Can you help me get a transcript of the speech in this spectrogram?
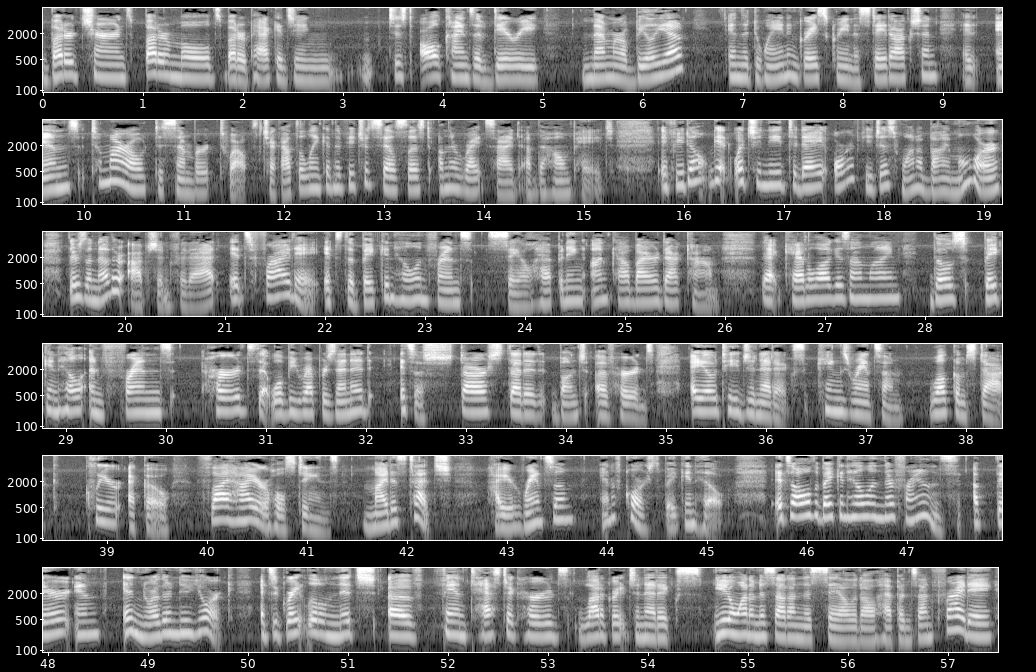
butter churns, butter molds, butter packaging, just all kinds of dairy memorabilia in the Duane and Grace Green estate auction. It ends tomorrow, December 12th. Check out the link in the featured sales list on the right side of the homepage. If you don't get what you need today, or if you just want to buy more, there's another option for that. It's Friday. It's the Bacon Hill and Friends sale happening on cowbuyer.com. That catalog is online. Those Bacon Hill and Friends herds that will be represented it's a star studded bunch of herds AOT Genetics, King's Ransom, Welcome Stock, Clear Echo, Fly Higher Holsteins, Midas Touch, Higher Ransom, and of course Bacon Hill. It's all the Bacon Hill and their friends up there in, in northern New York. It's a great little niche of fantastic herds, a lot of great genetics. You don't want to miss out on this sale. It all happens on Friday,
